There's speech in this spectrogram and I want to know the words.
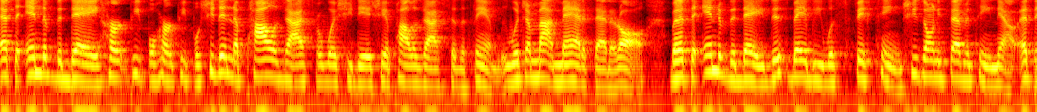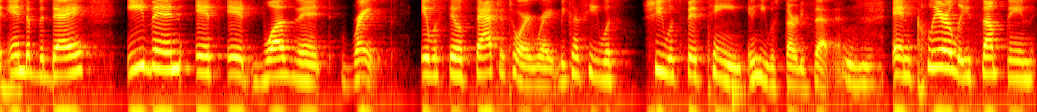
at the end of the day, hurt people hurt people. She didn't apologize for what she did. She apologized to the family, which I'm not mad at that at all. But at the end of the day, this baby was 15. She's only 17 now. At the end of the day, even if it wasn't rape, it was still statutory rape because he was she was 15 and he was 37. Mm-hmm. And clearly something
